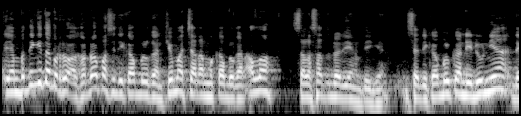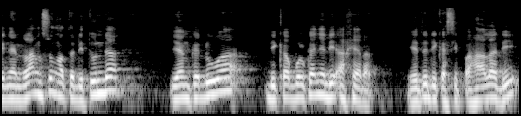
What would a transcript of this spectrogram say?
yang penting kita berdoa. Kalau doa pasti dikabulkan. Cuma cara mengabulkan Allah salah satu dari yang tiga. Bisa dikabulkan di dunia dengan langsung atau ditunda. Yang kedua dikabulkannya di akhirat, yaitu dikasih pahala di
